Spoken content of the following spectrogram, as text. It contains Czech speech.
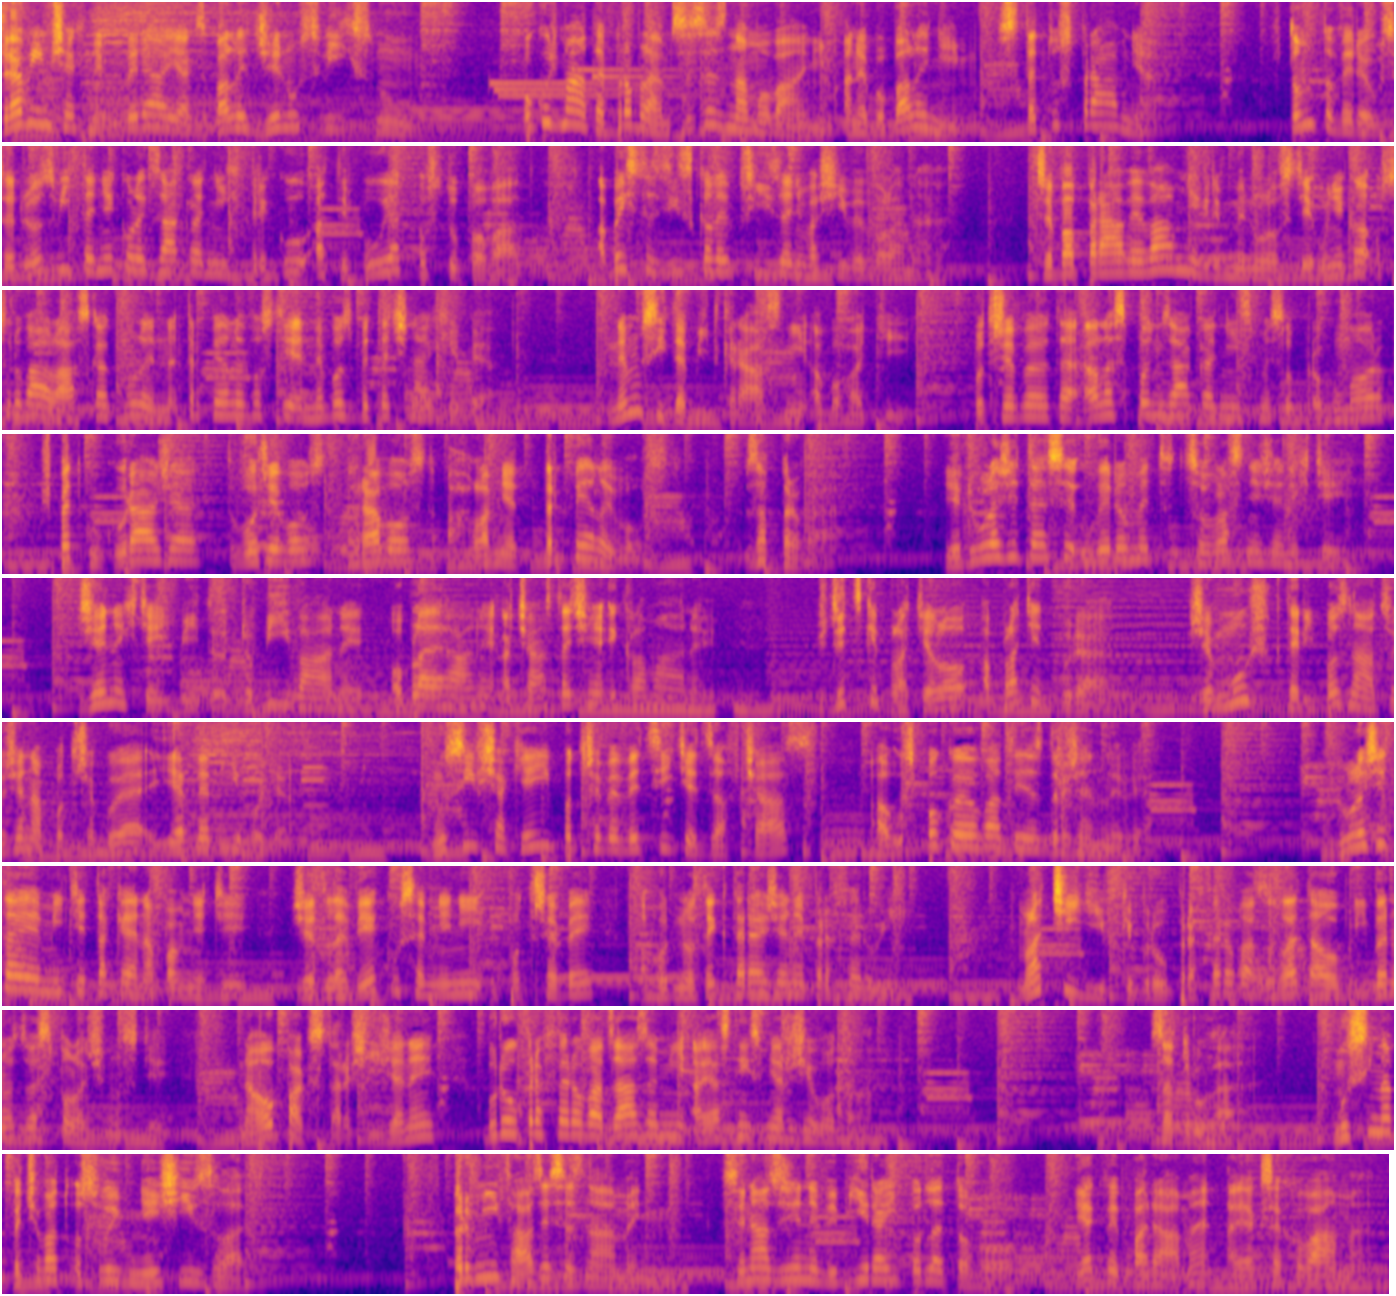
Zdravím všechny u videa, jak zbalit ženu svých snů. Pokud máte problém se seznamováním anebo balením, jste tu správně. V tomto videu se dozvíte několik základních triků a typů, jak postupovat, abyste získali přízeň vaší vyvolené. Třeba právě vám někdy v minulosti unikla osudová láska kvůli netrpělivosti nebo zbytečné chybě. Nemusíte být krásní a bohatí, Potřebujete alespoň základní smysl pro humor, špetku kuráže, tvořivost, hravost a hlavně trpělivost. Za prvé, je důležité si uvědomit, co vlastně ženy chtějí. Ženy chtějí být dobývány, obléhány a částečně i klamány. Vždycky platilo a platit bude, že muž, který pozná, co žena potřebuje, je ve výhodě. Musí však její potřeby vycítit zavčas a uspokojovat je zdrženlivě. Důležité je mít také na paměti, že dle věku se mění i potřeby a hodnoty, které ženy preferují. Mladší dívky budou preferovat vzhled a oblíbenost ve společnosti. Naopak starší ženy budou preferovat zázemí a jasný směr života. Za druhé, musíme pečovat o svůj vnější vzhled. V první fázi seznámení si nás ženy vybírají podle toho, jak vypadáme a jak se chováme.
